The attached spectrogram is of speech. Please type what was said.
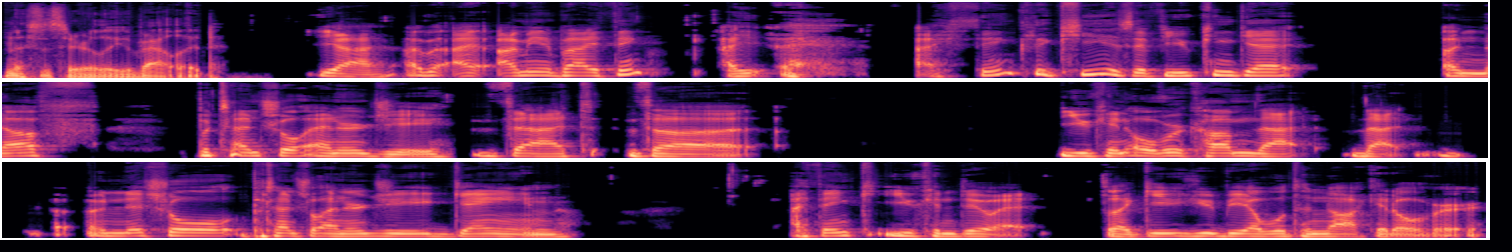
necessarily valid. Yeah, I, I, I mean, but I think I, I think the key is if you can get enough potential energy that the you can overcome that that initial potential energy gain i think you can do it. Like you you'd be able to knock it over.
